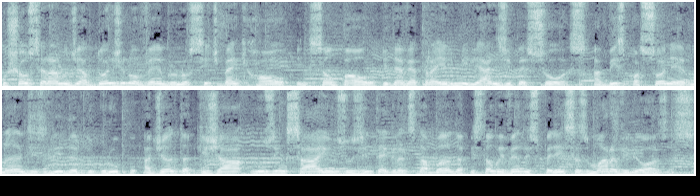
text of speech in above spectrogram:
O show será no dia 2 de novembro no Citibank Hall, em São Paulo, e deve atrair milhares de pessoas. A bispa Sônia Hernandes, líder do grupo, adianta que já nos ensaios os integrantes da banda estão vivendo experiências maravilhosas.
